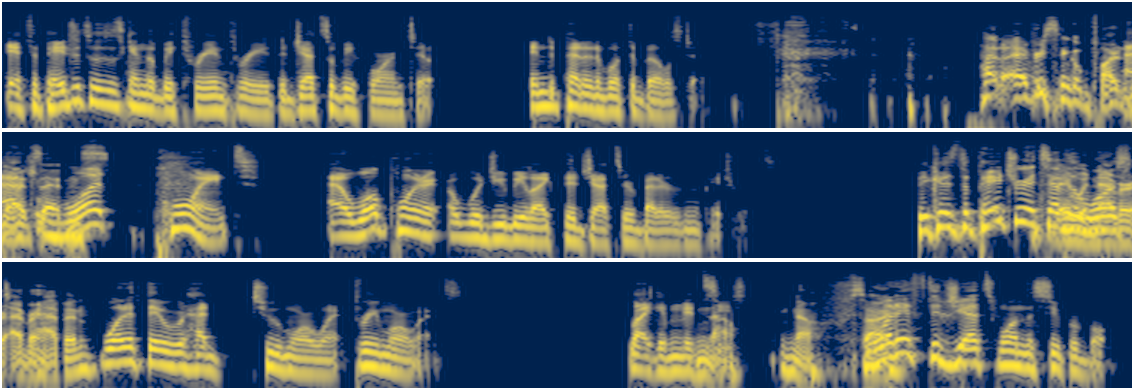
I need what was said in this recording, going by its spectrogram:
If the Patriots lose this game, they'll be three and three. The Jets will be four and two, independent of what the Bills do. I know every single part of that At sentence. what point? At what point would you be like the Jets are better than the Patriots? Because the Patriots have the would worst. never ever happen. What if they were, had two more win, three more wins, like in midseason? No, sorry. What if the Jets won the Super Bowl?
